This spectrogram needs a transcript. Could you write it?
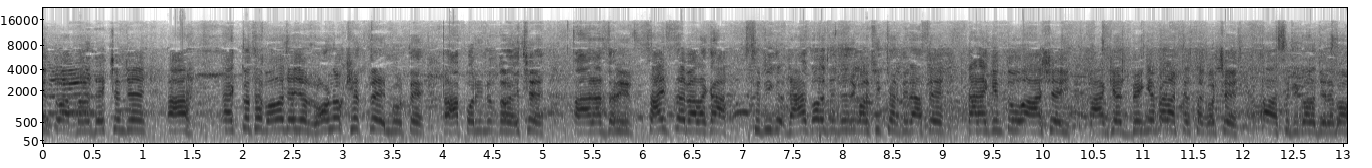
কিন্তু আপনারা দেখছেন যে এক কথা বলা যায় যে রণক্ষেত্রে এই মুহূর্তে পরিণত হয়েছে। রাজধানীর সাইন্স ল্যাব এলাকা সিটি ঢাকা কলেজের যে সকল শিক্ষার্থীরা আছে তারা কিন্তু সেই গেট ভেঙে ফেলার চেষ্টা করছে সিটি কলেজের এবং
